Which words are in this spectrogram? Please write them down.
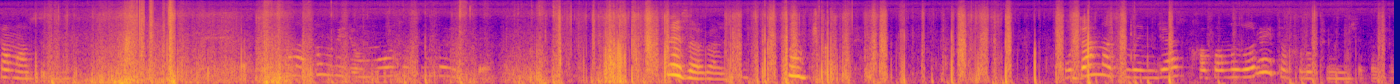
konuşamazsın. Ama tam videonun ortasındayız. Neyse arkadaşlar. Dur çık. Buradan nasıl ineceğiz? Kafamız oraya takılıp inecek acaba.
